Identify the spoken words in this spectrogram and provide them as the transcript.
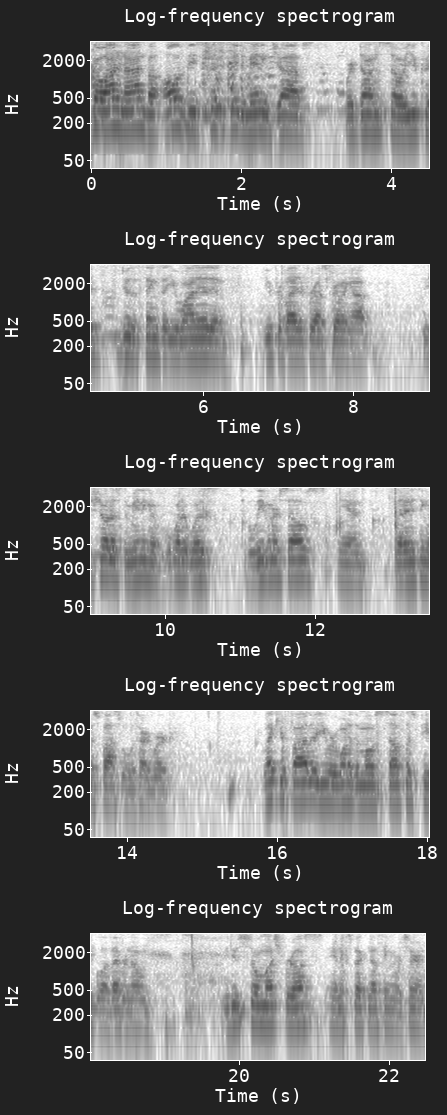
go on and on, but all of these physically demanding jobs were done so you could do the things that you wanted and you provided for us growing up. You showed us the meaning of what it was to believe in ourselves and that anything was possible with hard work. Like your father, you were one of the most selfless people I've ever known. You do so much for us and expect nothing in return.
